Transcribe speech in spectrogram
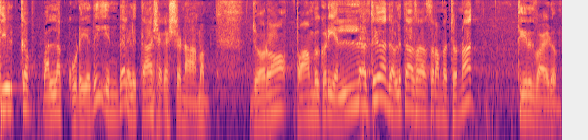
தீர்க்க வல்லக்கூடியது இந்த லலிதா சகசிரநாமம். ஜுரம் பாம்பு கடி எல்லாத்தையும் அந்த லலிதா சகஸ்ரநாமம் சொன்னால் தீர்வாயிடும்.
